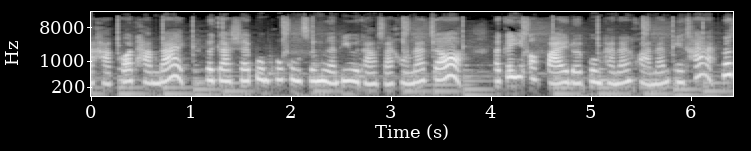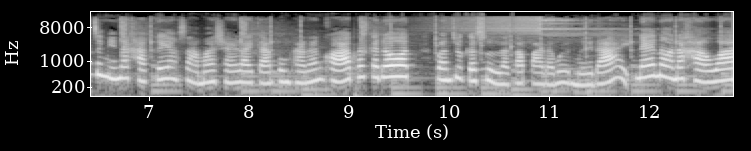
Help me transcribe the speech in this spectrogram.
นะคะ ก็ทำได้ โดยการใช้ปุ่มควบคุมเสมือนที่อยู่ทางซ้ายของหน้าจอ แล้วก็ยิงออกไปโดยปุ่มทางด้านขวานั่นเองค่ะนอกจากนี้นะคะก็ยังสามารถใช้รายการปุ่มทางด้านขวาเพื่อกระโดดบรรจุกระสุนและก็ปาระเบิดมือได้ แน่นอนนะคะว่า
